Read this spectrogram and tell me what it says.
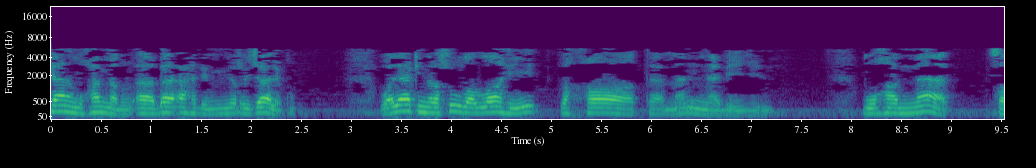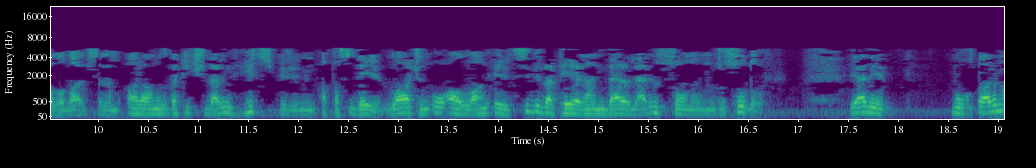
kana Muhammedun əbə əhdin min ricalikum, velakin Rasulullahi və xatamən nəbiyyin." Muhammed sallallahu əleyhi və səlləm aranızdakı kişilərin heç birinin atası deyil, lakin o Allahın elçisidir və peyğəmbərlərin sonuncusudur. Yəni Muxtarın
